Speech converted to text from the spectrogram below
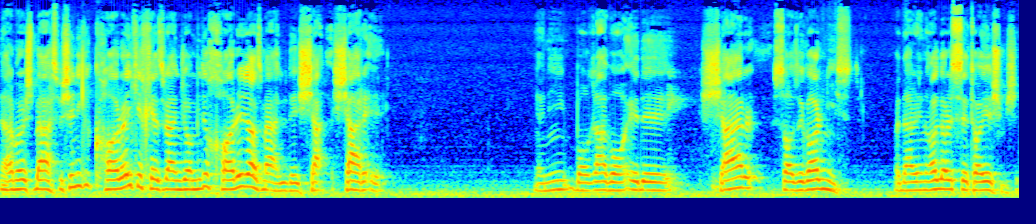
دربارش بحث بشه اینه که کارهایی که خضر انجام میده خارج از محدوده شرعه. یعنی با قواعد شرع سازگار نیست و در این حال داره ستایش میشه.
